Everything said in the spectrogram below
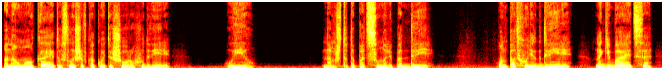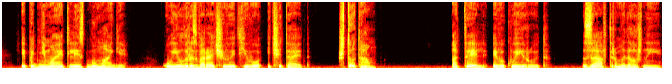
Она умолкает, услышав какой-то шорох у двери. Уилл, нам что-то подсунули под дверь. Он подходит к двери, нагибается и поднимает лист бумаги. Уилл разворачивает его и читает. «Что там?» «Отель эвакуируют. Завтра мы должны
